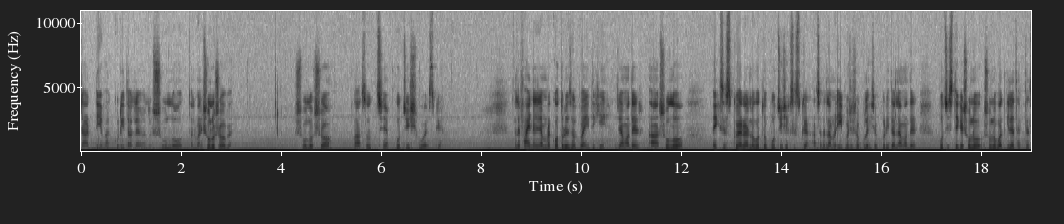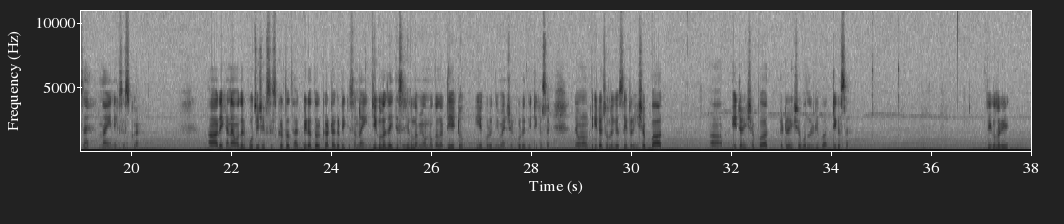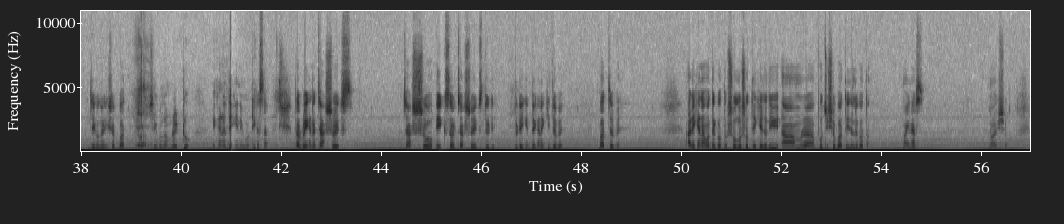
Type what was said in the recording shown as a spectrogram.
চার দিয়ে ভাগ করি, তাহলে হলো ষোলো। তাহলে মানে ষোলোশো হবে। ষোলোশো প্লাস হচ্ছে পঁচিশ ওয়েসকে তাহলে ফাইনালি আমরা কত রেজাল্ট পাই দেখি? যে আমাদের ষোলো এক্স স্কোয়ার আর কত পঁচিশ এক্স স্কোয়ার আচ্ছা তাহলে আমরা এই পাশে সবগুলো হিসাব করি। তাহলে আমাদের পঁচিশ থেকে ষোলো ষোলো বাদ গেলে থাকতেছে নাইন এক্স স্কোয়ার আর এখানে আমাদের পঁচিশ এক্স স্কোয়ার তো থাকবে, এটা তো আর কাটাকাটি কিছু নাই। যেগুলো যাইতেছে, সেগুলো আমি অন্য কালার দিয়ে একটু ইয়ে করে দিই মেনশন করে দিই, ঠিক আছে? যেমন এটা চলে গেছে, এটার হিসাব বাদ। এক্স চারশো এক্স দুটি। দুটি কিন্তু এখানে কি যাবে? বাদ যাবে। আর এখানে আমাদের কত? ষোলোশো থেকে যদি আমরা পঁচিশশো বাদ দিই, তাহলে কত? মাইনাস নয়শো।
